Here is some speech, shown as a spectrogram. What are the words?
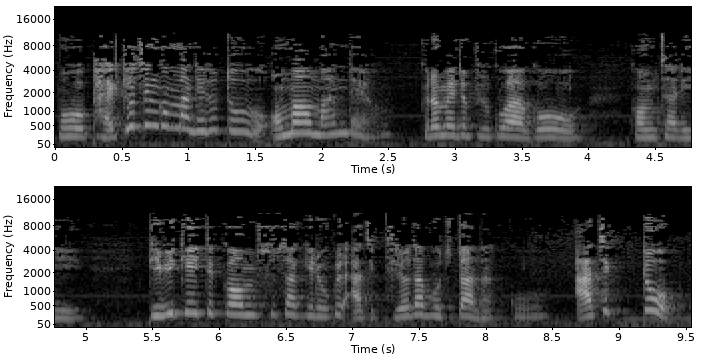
뭐 밝혀진 것만 해도 또 어마어마한데요. 그럼에도 불구하고 검찰이 BBK 특검 수사 기록을 아직 들여다보지도 않았고 아직도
